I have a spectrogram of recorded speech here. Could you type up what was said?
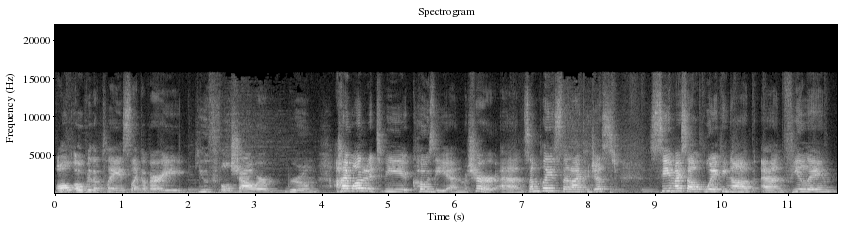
all over the place like a very youthful shower room. I wanted it to be cozy and mature and someplace that I could just see myself waking up and feeling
